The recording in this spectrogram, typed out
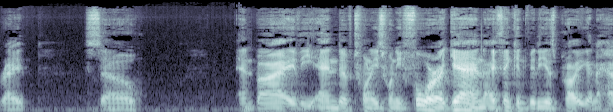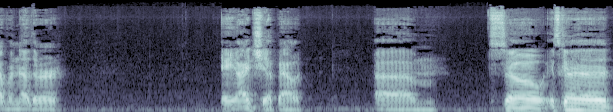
right? So and by the end of 2024, again, I think NVIDIA is probably going to have another AI chip out. Um, so it's going to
